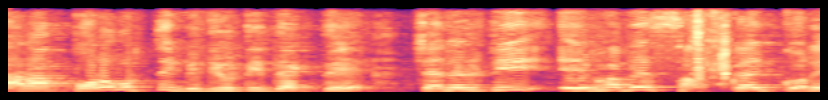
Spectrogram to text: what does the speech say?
তারা পরবর্তী ভিডিওটি দেখতে চ্যানেলটি এভাবে সাবস্ক্রাইব করে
